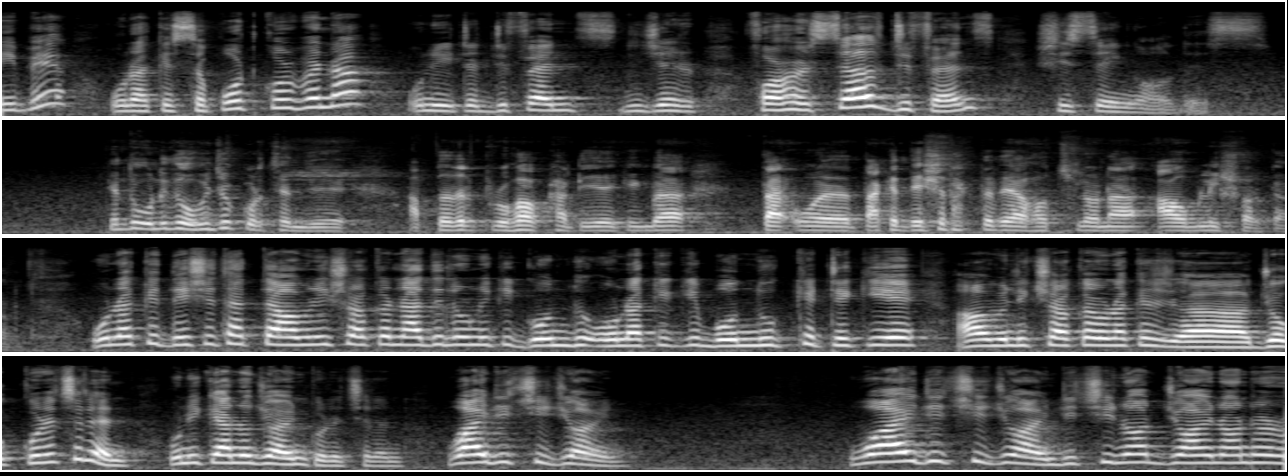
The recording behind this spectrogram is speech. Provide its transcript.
নিবে ওনাকে সাপোর্ট করবে না উনি এটা ডিফেন্স নিজের for her self defence she saying all this কিন্তু উনি তো অভিযোগ করছেন যে আপনাদের প্রভাব খাটিয়ে কিংবা তাকে দেশে থাকতে দেওয়া হচ্ছিল না আওয়ামী লীগ সরকার। ওনাকে দেশে থাকতে আওয়ামী লীগ সরকার না দিলে উনি কি বন্ধু ওনাকে কি বন্দুককে ঠেকিয়ে আওয়ামী লীগ সরকার ওনাকে যোগ করেছিলেন? উনি কেন জয়েন করেছিলেন? Why did she join why did she join did she not join on her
